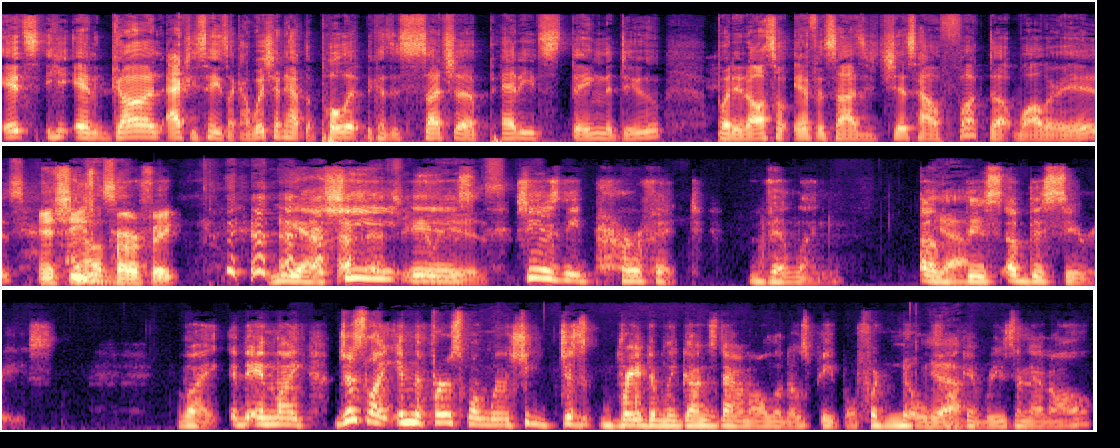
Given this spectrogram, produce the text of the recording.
it's he and Gunn actually says like, "I wish I didn't have to pull it because it's such a petty thing to do." But it also emphasizes just how fucked up Waller is. And she's and perfect yeah, she, she is, really is, She is the perfect villain of yeah. this of this series. Like and, and, like just like in the first one when she just randomly guns down all of those people for no yeah. fucking reason at all.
